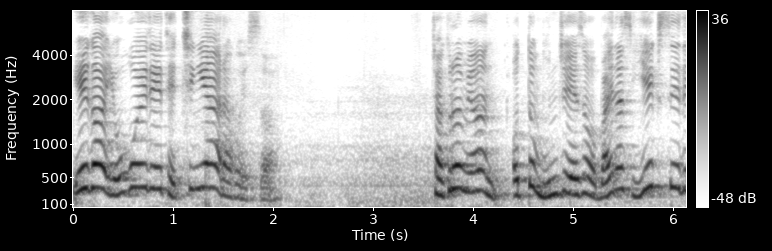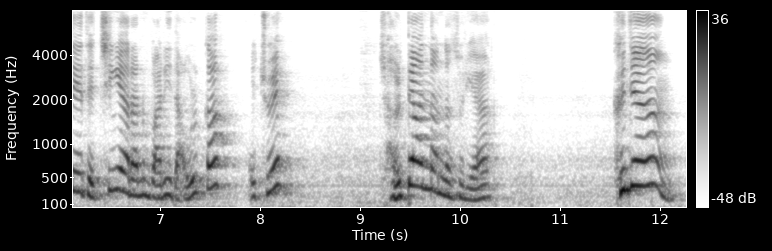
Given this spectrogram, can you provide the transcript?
얘가 요거에 대해 대칭이야 라고 했어. 자 그러면 어떤 문제에서 마이너스 2x에 대해 대칭이야 라는 말이 나올까? 애초에? 절대 안 나온다는 소리야. 그냥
